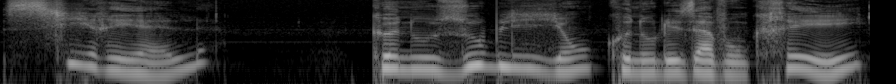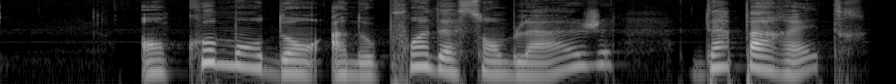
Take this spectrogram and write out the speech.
si réels que nous oublions que nous les avons créés en commandant à nos points d'assemblage d'apparaître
